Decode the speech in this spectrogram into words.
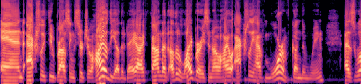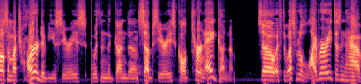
And actually, through browsing Search Ohio the other day, I found that other libraries in Ohio actually have more of Gundam Wing, as well as a much harder to view series within the Gundam sub series called Turn A Gundam. So, if the Westerville Library doesn't have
